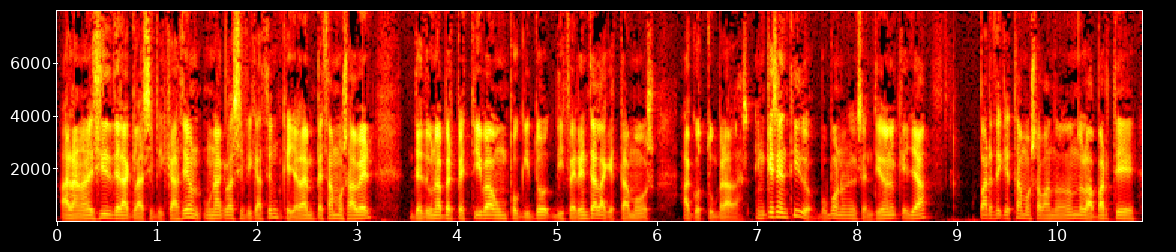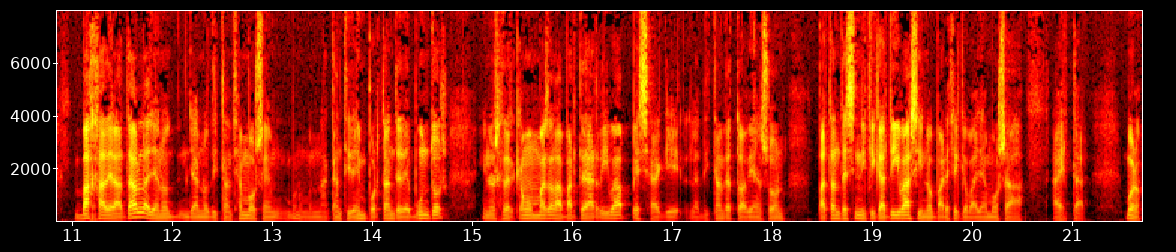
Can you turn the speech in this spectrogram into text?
al, análisis de la clasificación. Una clasificación que ya la empezamos a ver desde una perspectiva un poquito diferente a la que estamos acostumbradas. ¿En qué sentido? Pues bueno, en el sentido en el que ya parece que estamos abandonando la parte baja de la tabla, ya, no, ya nos distanciamos en bueno, una cantidad importante de puntos y nos acercamos más a la parte de arriba, pese a que las distancias todavía son bastante significativas y no parece que vayamos a, estar. Bueno,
